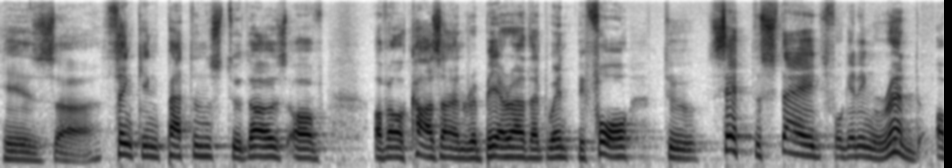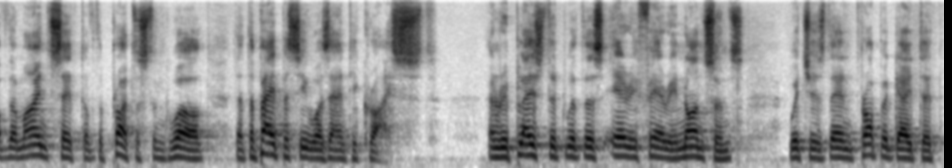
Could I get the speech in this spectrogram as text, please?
his uh, thinking patterns to those of, of Alcazar and Ribera that went before to set the stage for getting rid of the mindset of the Protestant world that the papacy was antichrist and replaced it with this airy-fairy nonsense which is then propagated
